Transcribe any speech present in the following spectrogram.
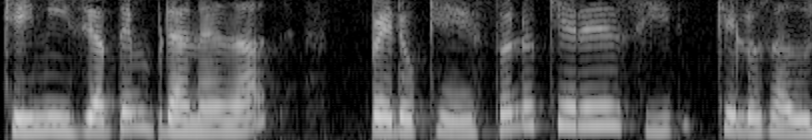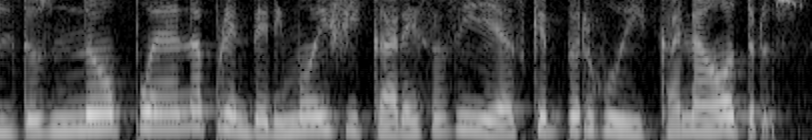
que inicia a temprana edad, pero que esto no quiere decir que los adultos no puedan aprender y modificar esas ideas que perjudican a otros.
